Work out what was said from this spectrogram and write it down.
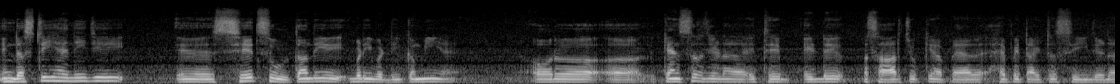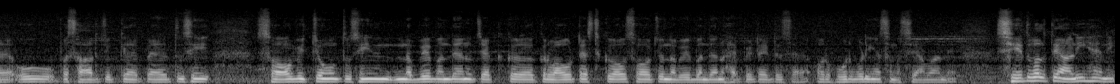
ਇੰਡਸਟਰੀ ਹੈ ਨਹੀਂ ਜੀ ਸਿਹਤ ਸਹੂਲਤਾਂ ਦੀ ਬੜੀ ਵੱਡੀ ਕਮੀ ਹੈ। ਔਰ ਕੈਂਸਰ ਜਿਹੜਾ ਇੱਥੇ ਐਡੇ ਪਸਾਰ ਚੁੱਕਿਆ ਪੈਰ ਹੈਪੇਟਾਈਟਸ ਸੀ ਜਿਹੜਾ ਉਹ ਪਸਾਰ ਚੁੱਕਿਆ ਪੈਰ ਤੁਸੀਂ 100 ਵਿੱਚੋਂ ਤੁਸੀਂ 90 ਬੰਦਿਆਂ ਨੂੰ ਚੈੱਕ ਕਰਵਾਓ ਟੈਸਟ ਕਰਵਾਓ 100 ਚੋਂ 90 ਬੰਦਿਆਂ ਨੂੰ ਹੈਪੇਟਾਈਟਸ ਹੈ ਔਰ ਹੋਰ ਬੜੀਆਂ ਸਮੱਸਿਆਵਾਂ ਨੇ। ਸਿਹਤ ਵੱਲ ਧਿਆਨ ਹੀ ਹੈ ਨਹੀਂ।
